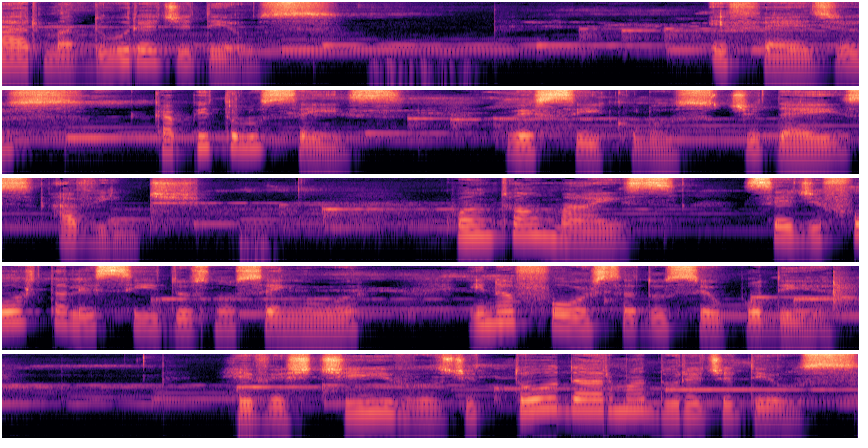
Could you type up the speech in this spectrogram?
armadura de Deus. Efésios, capítulo 6, versículos de 10 a 20. Quanto ao mais, sede fortalecidos no Senhor e na força do seu poder. Revesti-vos de toda a armadura de Deus,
